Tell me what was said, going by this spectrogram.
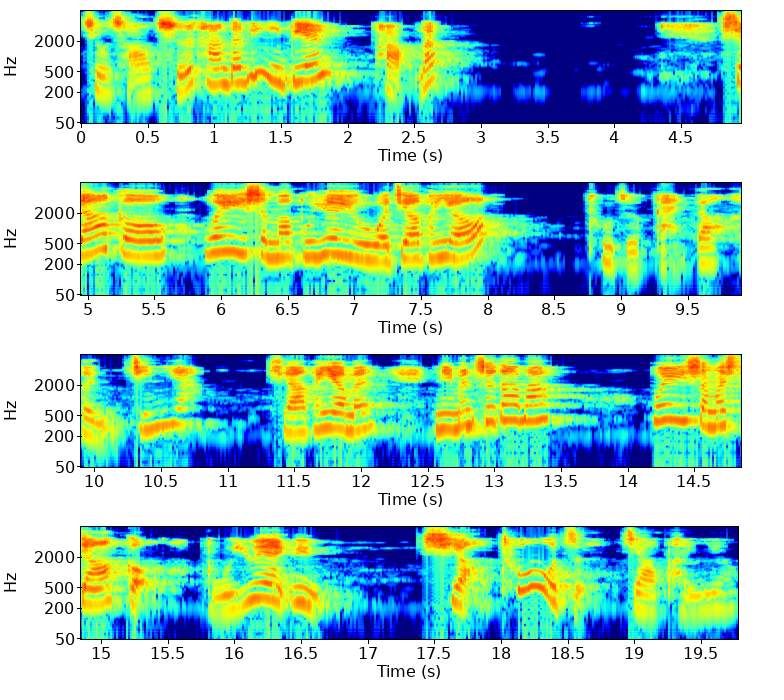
就朝池塘的另一边跑了。小狗为什么不愿与我交朋友？兔子感到很惊讶。小朋友们，你们知道吗？为什么小狗不愿与小兔子交朋友？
